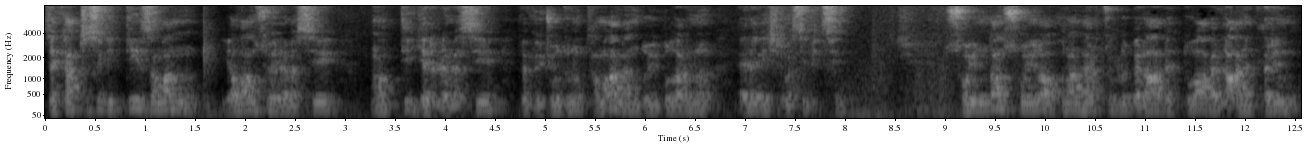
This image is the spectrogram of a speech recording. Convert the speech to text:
Zekatçısı gittiği zaman yalan söylemesi, maddi gerilemesi ve vücudunun tamamen duygularını ele geçirmesi bitsin. Soyundan soyuna okunan her türlü bela, beddua ve lanetlerin,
